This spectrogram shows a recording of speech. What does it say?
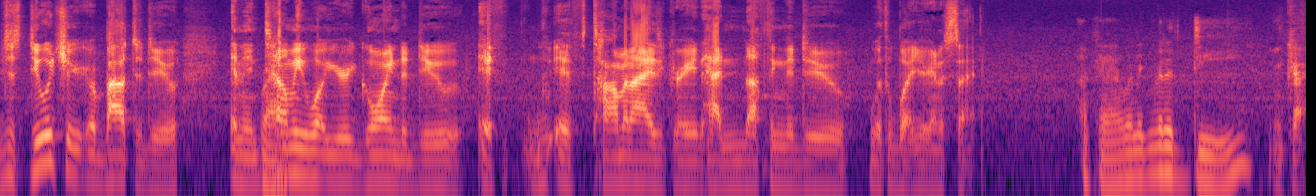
just do what you're about to do, and then tell me what you're going to do if if Tom and I's grade had nothing to do with what you're gonna say. Okay, I'm gonna give it a D Okay.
